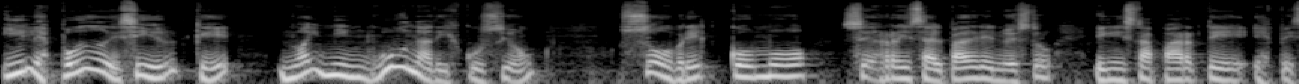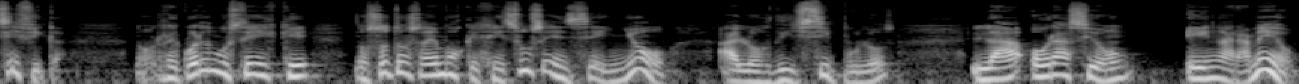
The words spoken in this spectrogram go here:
Y les puedo decir que no hay ninguna discusión sobre cómo se reza el Padre Nuestro en esta parte específica. ¿no? Recuerden ustedes que nosotros sabemos que Jesús enseñó a los discípulos la oración en arameo.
